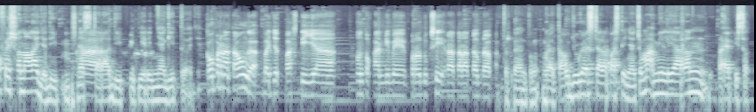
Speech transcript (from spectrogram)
profesional aja di maksudnya Ah. secara dipikirinnya gitu aja. Kau pernah tahu nggak budget pastinya untuk anime produksi rata-rata berapa? Tergantung nggak tahu juga secara pastinya cuma miliaran per episode.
